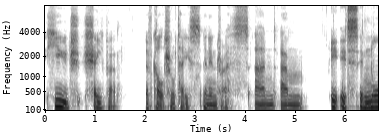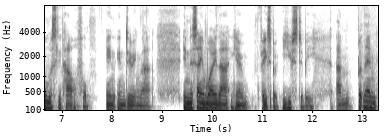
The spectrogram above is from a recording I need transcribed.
huge shaper of cultural tastes and interests, and um, it, it's enormously powerful in in doing that. In the same way that you know Facebook used to be, um, but then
